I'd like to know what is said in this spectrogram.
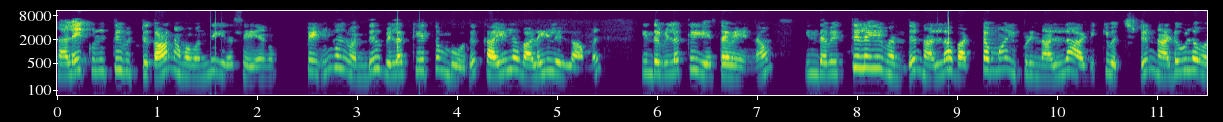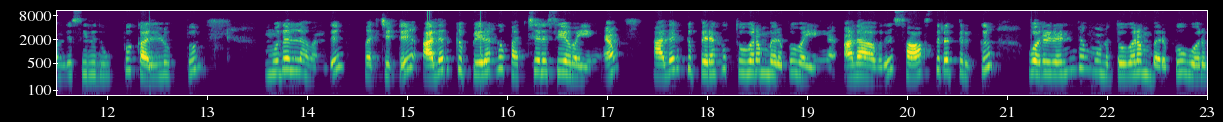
தலை குளித்து விட்டு தான் நம்ம வந்து இதை செய்யணும். பெண்கள் வந்து விளக்கேற்றும் போது கையில வளையல் இல்லாமல் இந்த விளக்கை ஏத்த வேண்டாம். இந்த வெத்திலையை வந்து நல்லா வட்டமா இப்படி நல்லா அடுக்கி வச்சுட்டு நடுவுல வந்து சிறிது உப்பு கல்லுப்பு முதல்ல வந்து வச்சுட்டு அதற்கு பிறகு பச்சரிசியை வையுங்க. அதற்கு பிறகு துவரம்பருப்பு வையுங்க. அதாவது சாஸ்திரத்திற்கு ஒரு ரெண்டு மூணு துவரம்பருப்பு ஒரு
